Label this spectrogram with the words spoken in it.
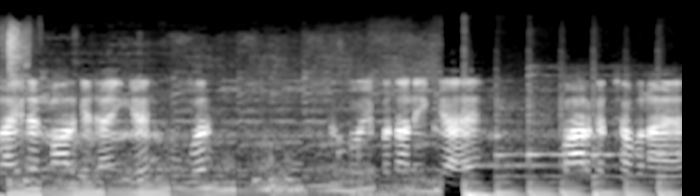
राइट हैंड मार के जाएँगे ऊपर। तो कोई पता नहीं क्या है पार्क अच्छा बनाया है।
